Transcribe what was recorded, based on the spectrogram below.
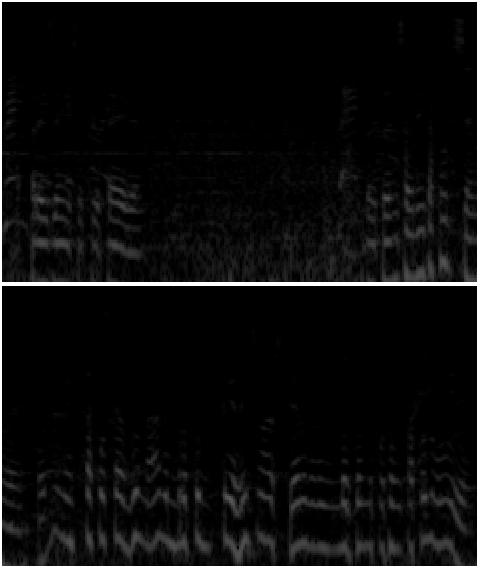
Drink Presença, filho, pega. Bertone não sabe nem o que tá acontecendo, velho. Fala, "Não, A gente tá com os caras do nada, brotou 300 Norscanos, o Bertone começou a limpar todo mundo, velho.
